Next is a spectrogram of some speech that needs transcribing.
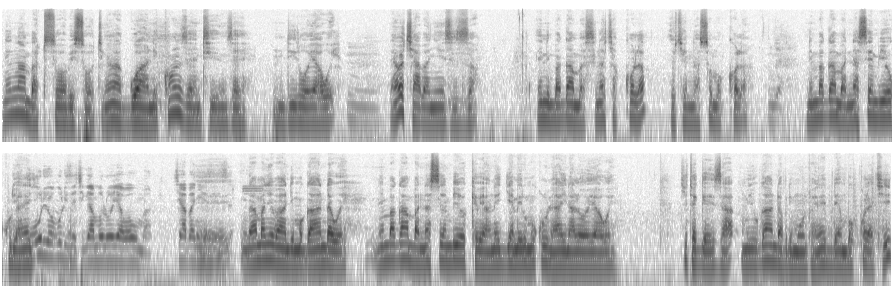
neŋŋamba tusoobisa oti nga gwani konzenti nze ndi looyawe naye kyabanyiizizza naye nimbagamba sina kyakukola ekyo kyenasoma okukola. Nimbagamba nasembyeyo okulya ne- obuli obuliza ekigambo looya wawumala kyabanyiziza ng'amanyi bandi muganda we. Nembagamba nasembyeyo okukebera nejjamira omukulu naye alina looya we. Kitegeeza mu uganda buli muntu alina eddembe okukola ki?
